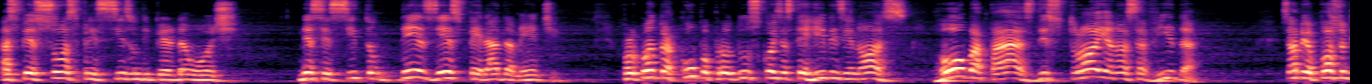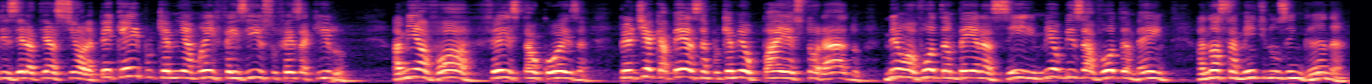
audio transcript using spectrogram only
as pessoas precisam de perdão hoje. Necessitam desesperadamente. Porquanto a culpa produz coisas terríveis em nós, rouba a paz, destrói a nossa vida. Sabe, eu posso dizer até assim: olha, pequei porque a minha mãe fez isso, fez aquilo. A minha avó fez tal coisa. Perdi a cabeça porque meu pai é estourado. Meu avô também era assim. Meu bisavô também. A nossa mente nos engana.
